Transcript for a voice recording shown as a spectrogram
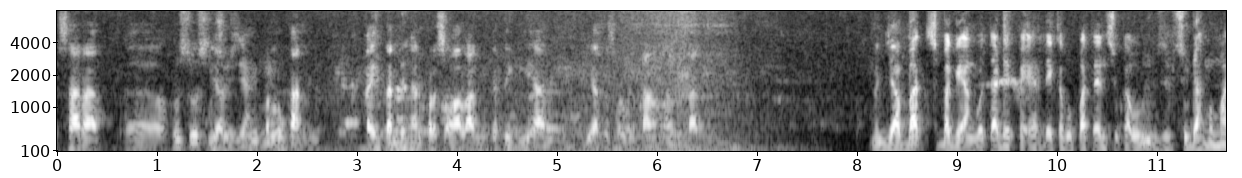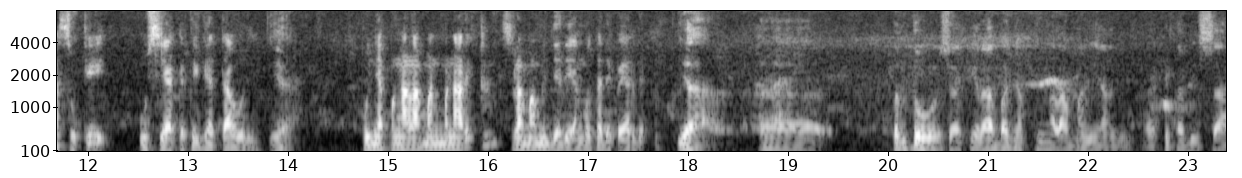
syarat eh, khusus, yang Khusus yang- diperlukan kaitan dengan persoalan ketinggian di atas permukaan laut tadi. Menjabat sebagai anggota DPRD Kabupaten Sukabumi sudah memasuki usia ketiga tahun. Iya. Punya pengalaman menarik kan selama menjadi anggota DPRD? Ya, eh, tentu saya kira banyak pengalaman yang eh, kita bisa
